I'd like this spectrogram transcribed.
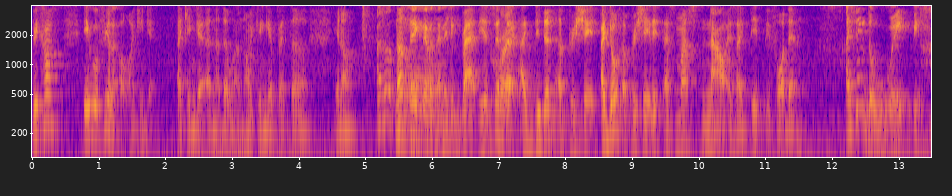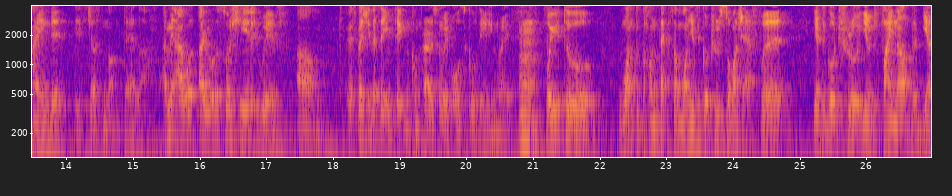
because it will feel like oh, I can get, I can get another one, or I can get better, you know. I don't Not saying there was anything bad. It's just Correct. that I didn't appreciate. I don't appreciate it as much now as I did before then. I think the weight behind it is just not there lah. I mean, I will I will associate it with um, especially let's say you take in comparison with old school dating, right? Mm. For you to want to contact someone, you have to go through so much effort. you have to go through, you have to find out the, their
